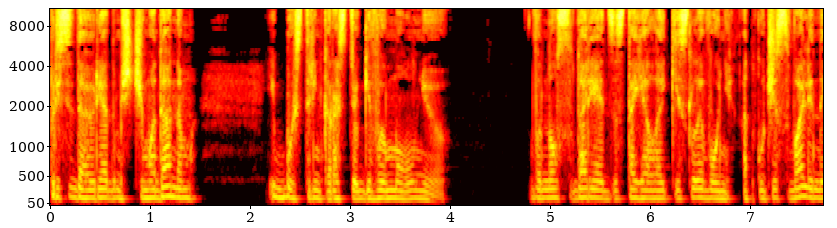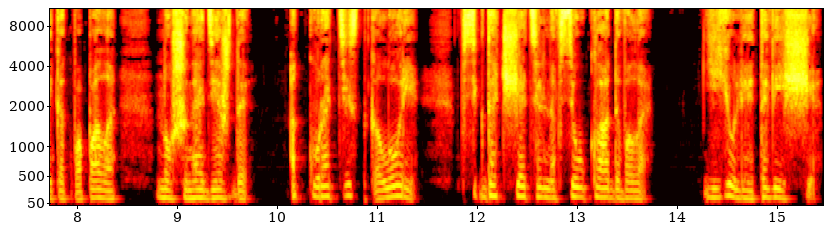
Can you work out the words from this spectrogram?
приседаю рядом с чемоданом и быстренько расстегиваю молнию. В нос ударяет застоялая кислая вонь от кучи сваленной, как попало, ношеной одежды. Аккуратистка Лори всегда тщательно все укладывала. Ее ли это вещи?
